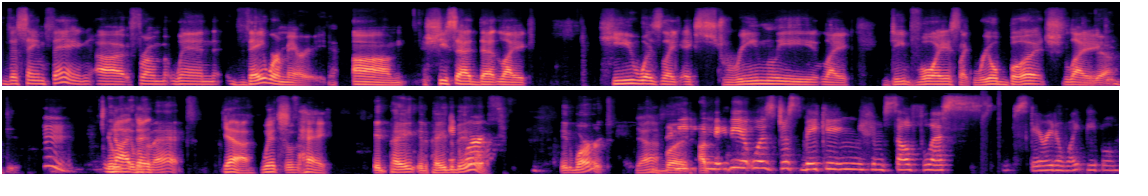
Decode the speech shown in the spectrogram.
the same thing uh, from when they were married. Um, she said that like he was like extremely like deep voice, like real butch, like Yeah. Hmm. It, not was, it was that, an act. yeah. Which It was- hey, It paid. It paid the It bills. worked. It worked. yeah, But I mean, I- maybe it was just making himself less scary to white people.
